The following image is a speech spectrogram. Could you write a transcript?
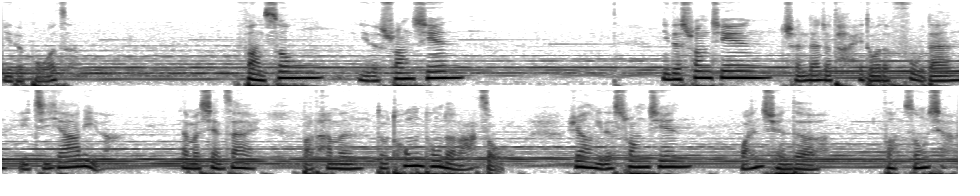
你的脖子，放松你的双肩。你的双肩承担着太多的负担以及压力了，那么现在把它们都通通的拿走，让你的双肩完全的放松下来。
